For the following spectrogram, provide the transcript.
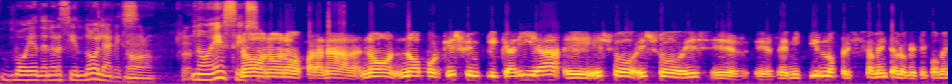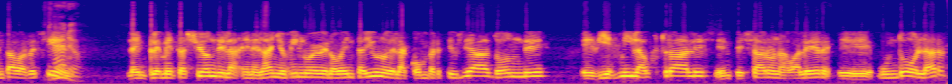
voy a tener 100 dólares. No, no. No es eso. No, no, no, para nada. No, no, porque eso implicaría, eh, eso, eso es eh, eh, remitirnos precisamente a lo que te comentaba recién. Claro. La implementación de la, en el año 1991 de la convertibilidad, donde eh, 10.000 australes empezaron a valer eh, un dólar,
